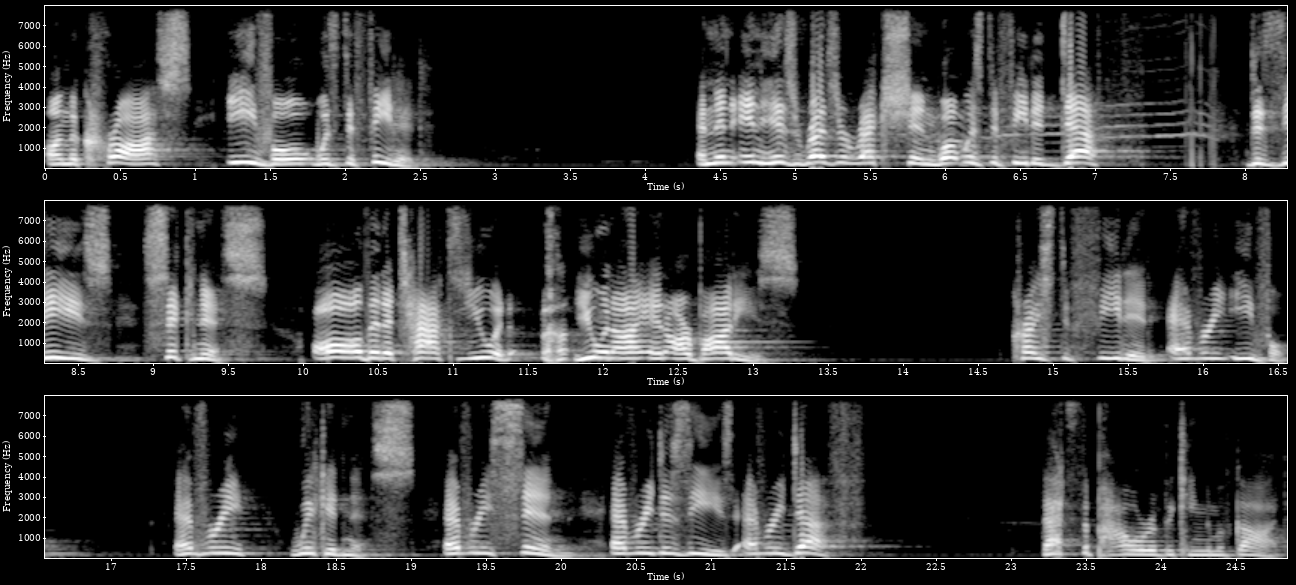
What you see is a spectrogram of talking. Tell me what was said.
On the cross, evil was defeated. And then in his resurrection, what was defeated? Death, disease, sickness, all that attacks you and, you and I in our bodies. Christ defeated every evil, every wickedness, every sin, every disease, every death. That's the power of the kingdom of God.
